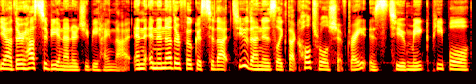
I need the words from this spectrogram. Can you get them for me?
Yeah, there has to be an energy behind that. And and another focus to that too then is like that cultural shift, right? Is to make people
